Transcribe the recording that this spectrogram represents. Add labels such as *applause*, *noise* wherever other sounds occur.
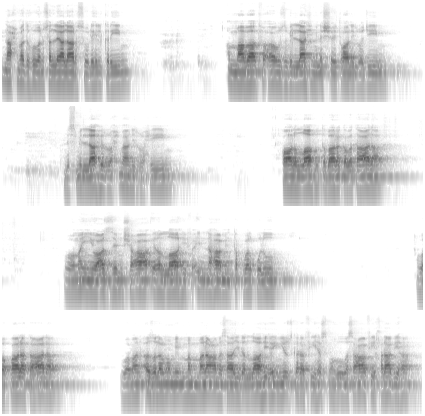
نحمد ہُون صلی اللہ رسول الکریم بعد فاعوذ باللہ من الشیطان الرجیم بسم اللہ الرحمن الرحیم قال اللہ تبارک و تعالی ومن يعظم شعائر اللہ فإنها من تقوى القلوب. وقال تعالی ومن اظلم ممن منع مساجد اللہ ان یذکر فی حسمه وسعى في خرابها.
